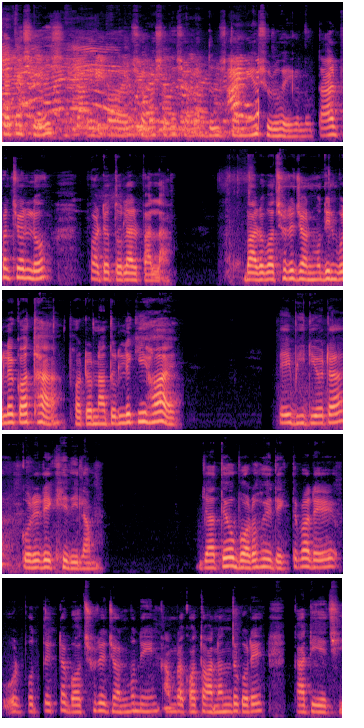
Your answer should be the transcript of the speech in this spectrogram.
কাটা শেষ, এরপর সবার সাথে সবার দুষ্টামিও শুরু হয়ে গেল। তারপর চলল ফটো তোলার পালা। বারো বছরের জন্মদিন বলে কথা, ফটো না তুললে কি হয়? এই ভিডিওটা করে রেখে দিলাম। যাতে ও বড় হয়ে দেখতে পারে ওর প্রত্যেকটা বছরের জন্মদিন আমরা কত আনন্দ করে কাটিয়েছি।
